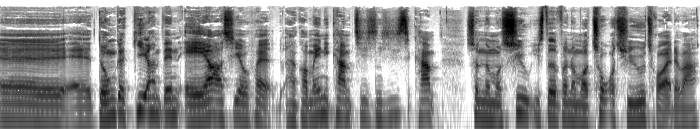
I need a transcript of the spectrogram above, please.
Øh, Dunker giver ham den ære og siger, at han kommer ind i kamp til sin sidste kamp som nummer 7, i stedet for nummer 22, tror jeg det var.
